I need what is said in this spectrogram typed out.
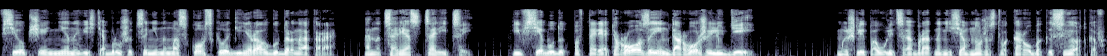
всеобщая ненависть обрушится не на московского генерал-губернатора, а на царя с царицей. И все будут повторять: "Розы им дороже людей". Мы шли по улице обратно, неся множество коробок и свертков.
